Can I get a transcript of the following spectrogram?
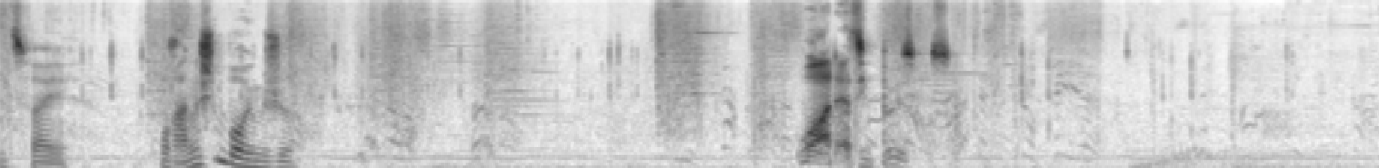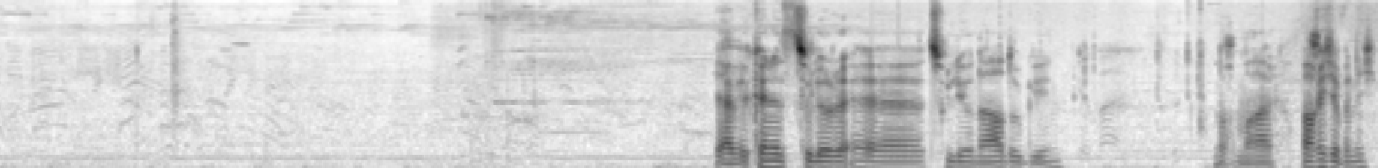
Sind zwei Orangenbäumische. Boah, der sieht böse aus. Ja, wir können jetzt zu, Le äh, zu Leonardo gehen. Nochmal. Mache ich aber nicht.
